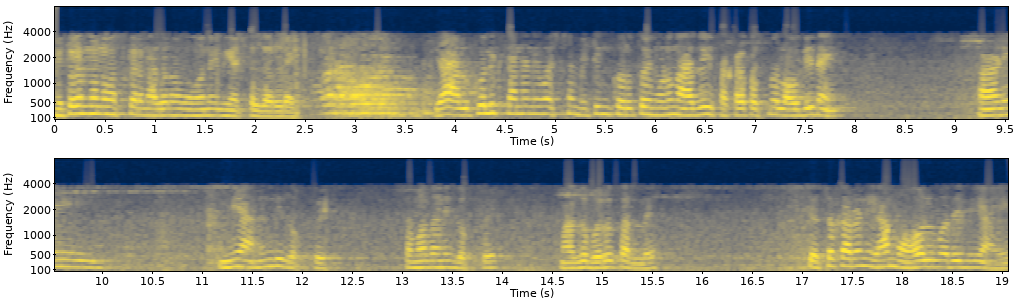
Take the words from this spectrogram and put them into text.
मित्रांनो नमस्कार. माझं नाव मोहन आहे. मी अट्टल दारुडे आहे. या अल्कोहोलिक साना मिटिंग करतोय म्हणून आजही सकाळपासून लावली नाही. आणि मी आनंदी जगतोय. समाधानी जगतोय. माझं बरं चाललंय. त्याचं कारण ह्या माहोलमध्ये मी आहे.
